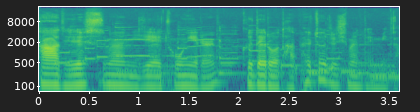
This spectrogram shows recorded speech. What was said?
다 되셨으면 이제 종이를 그대로 다 펼쳐주시면 됩니다.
